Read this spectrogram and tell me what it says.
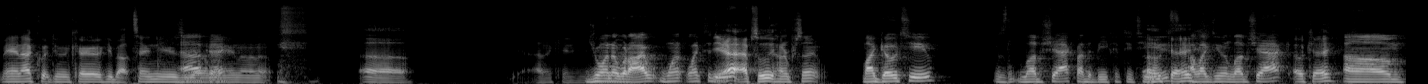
Man, I quit doing karaoke about ten years ago. okay. Man, on it. Uh, yeah, I don't can't even. Do you want to know what I want like to do? Yeah, absolutely, hundred percent. My go to is Love Shack by the B52s. Okay. I like doing Love Shack. Okay, Um,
